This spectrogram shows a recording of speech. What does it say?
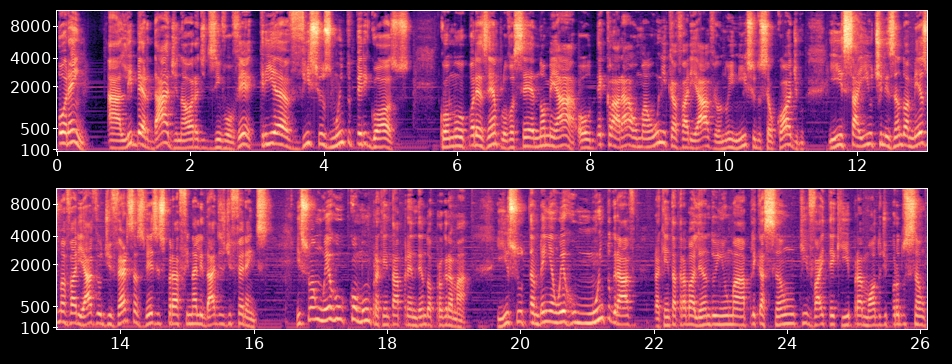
Porém, a liberdade na hora de desenvolver cria vícios muito perigosos, como, por exemplo, você nomear ou declarar uma única variável no início do seu código e sair utilizando a mesma variável diversas vezes para finalidades diferentes. Isso é um erro comum para quem está aprendendo a programar. E isso também é um erro muito grave para quem está trabalhando em uma aplicação que vai ter que ir para modo de produção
